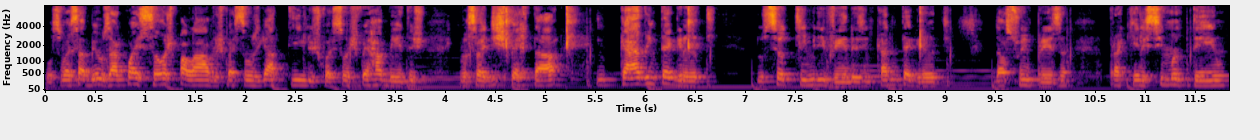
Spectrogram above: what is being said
Você vai saber usar quais são as palavras, quais são os gatilhos, quais são as ferramentas que você vai despertar em cada integrante do seu time de vendas, em cada integrante da sua empresa, para que eles se mantenham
